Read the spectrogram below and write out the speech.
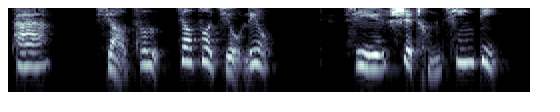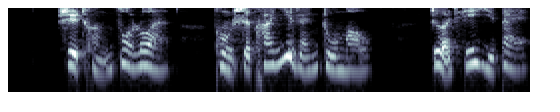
他小字叫做九六，系事成亲弟，事成作乱。统是他一人主谋，浙西一带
